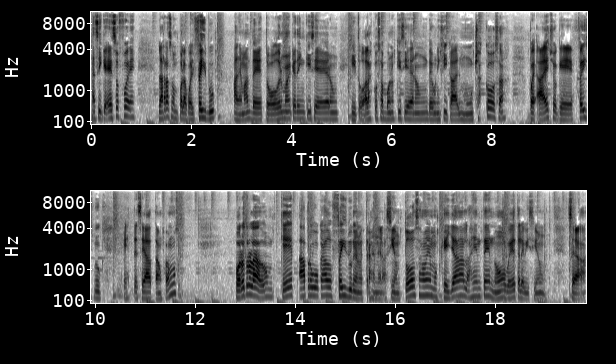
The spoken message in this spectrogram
Así que eso fue la razón por la cual Facebook, además de todo el marketing que hicieron y todas las cosas buenas que hicieron de unificar muchas cosas, pues ha hecho que Facebook este sea tan famoso. Por otro lado, ¿qué ha provocado Facebook en nuestra generación? Todos sabemos que ya la gente no ve televisión. O sea,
